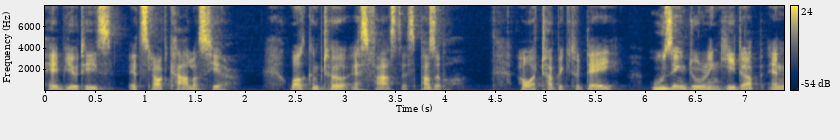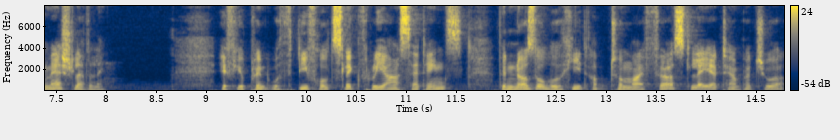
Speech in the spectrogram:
Hey beauties, it's Lord Carlos here. Welcome to As Fast as Possible. Our topic today, oozing during heat up and mesh leveling. If you print with default Slic3r settings, the nozzle will heat up to my first layer temperature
